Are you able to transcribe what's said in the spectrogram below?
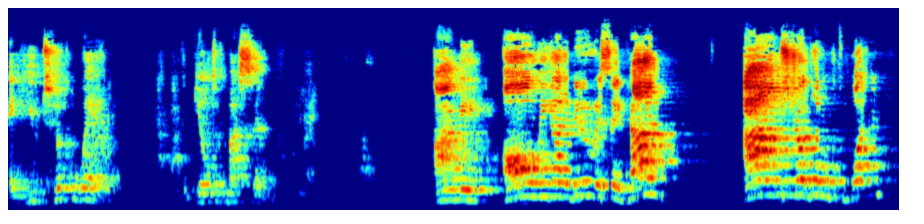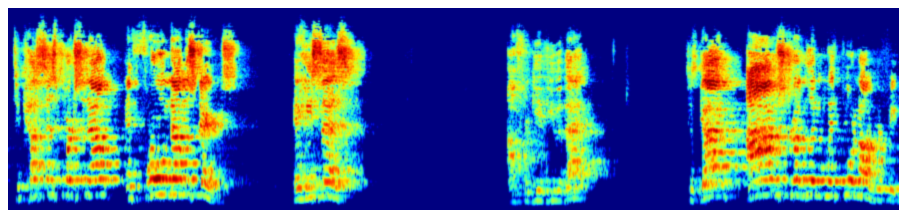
And you took away the guilt of my sin. I mean, all we got to do is say, God, I'm struggling with wanting to cuss this person out and throw him down the stairs. And he says, I'll forgive you that. He says, God, I'm struggling with pornography.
